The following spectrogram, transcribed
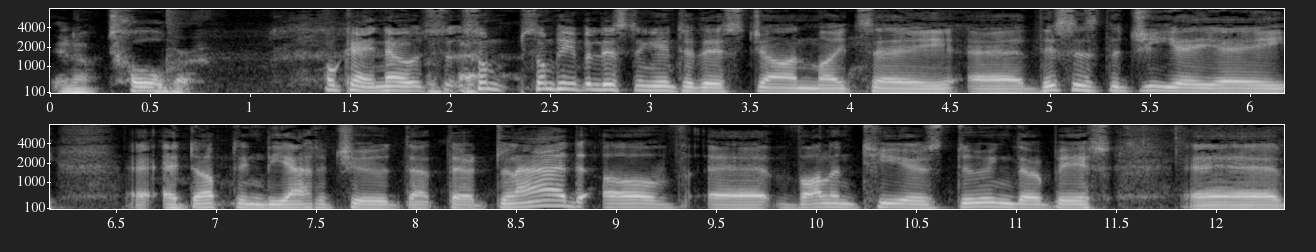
in October. Okay, now so some some people listening into this, John, might say uh, this is the GAA uh, adopting the attitude that they're glad of uh, volunteers doing their bit uh,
